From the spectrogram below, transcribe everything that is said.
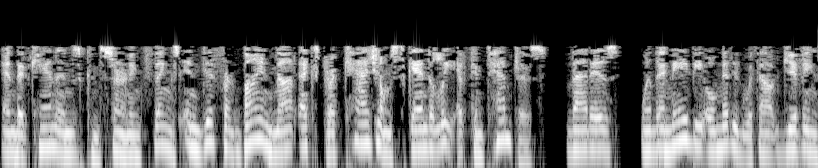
and that canons concerning things indifferent bind not extra casuum scandali et contemptus, that is, when they may be omitted without giving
